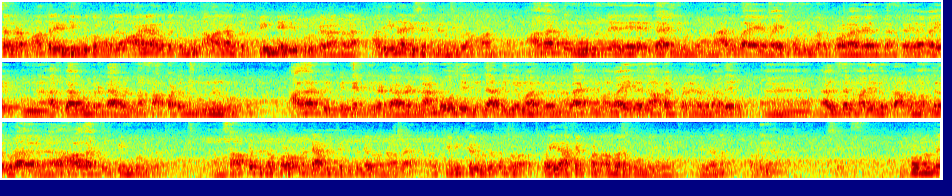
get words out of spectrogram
சில மாத்திரை எழுதி கொடுக்கும்போது ஆகாரத்துக்கு முன் ஆகாரத்துக்கு பின் எழுதி கொடுக்குறாங்கல்ல அது என்ன ரீசன் தெரிஞ்சுக்கலாமா? ஆகாரத்துக்கு முன்னுன்னு எது எதாக எழுதி கொடுக்குறாங்க அது வய வயிறு சம்மந்தப்பட்ட கோளாறு ப்ளஸ் வயிறு புண்ணு அதுக்காக கொடுக்குற டேப்லெட்லாம் சாப்பாட்டுக்கு முன்னுன்னு கொடுக்கும். ஆகாரத்துக்கு பின் எடுத்துக்கிற டேப்லெட்லாம் டோசேஜ் வந்து அதிகமாக இருக்கிறதுனால நம்ம வயிறு எதுவும் அஃபெக்ட் பண்ணிடக்கூடாது. அல்சர் மாதிரி இந்த ப்ராப்ளம் வந்துடக்கூடாதுங்கிறனால ஆகாரத்துக்கு பின் கொடுக்குறோம் நம்ம சாப்பிட்டதுக்கு அப்புறம் அந்த டேப்லெட் எடுத்துக்கிறதுனால கெமிக்கல் வந்து நம்ம வயிறு அஃபெக்ட் பண்ணாமல் இருக்கும்ன்றீங்க இதுதானே அப்படிதான் சரி. இப்போ வந்து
